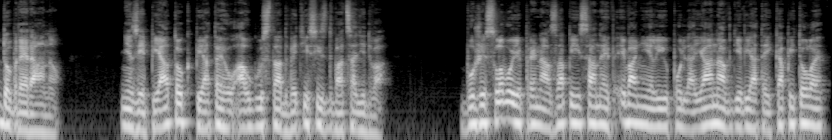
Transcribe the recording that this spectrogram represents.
Dobré ráno. Dnes je piatok 5. augusta 2022. Bože slovo je pre nás zapísané v Evanieliu podľa Jána v 9. kapitole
